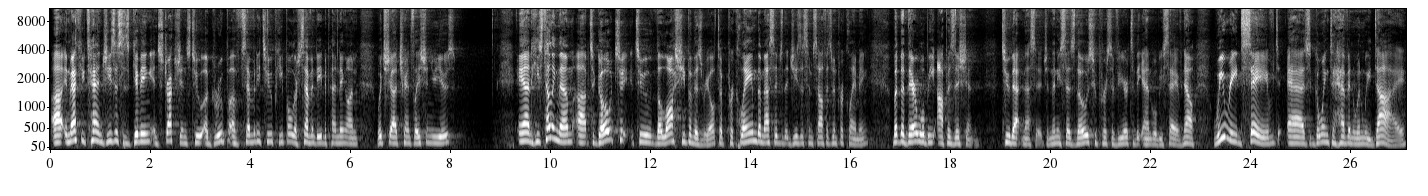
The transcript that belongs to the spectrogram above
Uh, in Matthew 10, Jesus is giving instructions to a group of 72 people, or 70, depending on which uh, translation you use. And he's telling them uh, to go to, to the lost sheep of Israel to proclaim the message that Jesus himself has been proclaiming, but that there will be opposition to that message. And then he says, Those who persevere to the end will be saved. Now, we read saved as going to heaven when we die.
